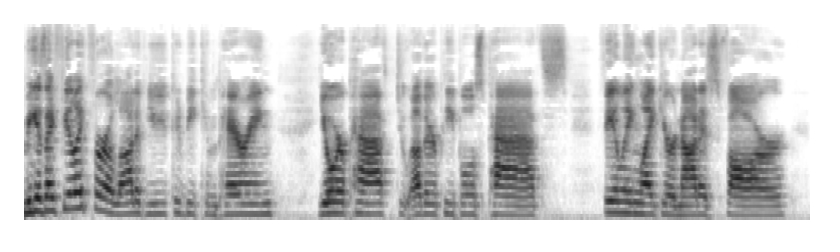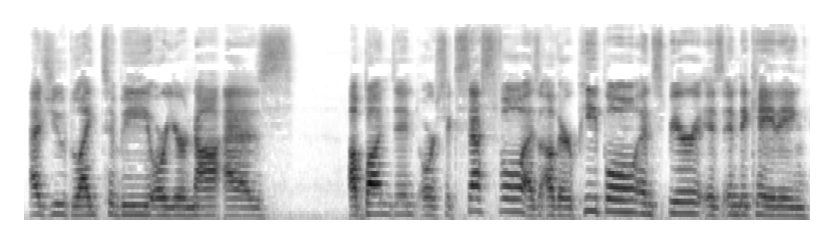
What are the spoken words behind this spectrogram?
Because I feel like for a lot of you, you could be comparing your path to other people's paths, feeling like you're not as far as you'd like to be, or you're not as abundant or successful as other people. And Spirit is indicating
